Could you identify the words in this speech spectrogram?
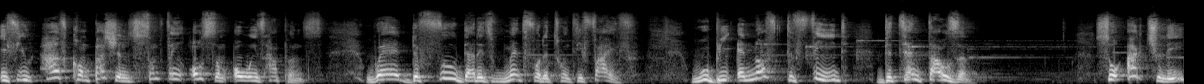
if you have compassion, something awesome always happens where the food that is meant for the 25 will be enough to feed the 10,000. So actually,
